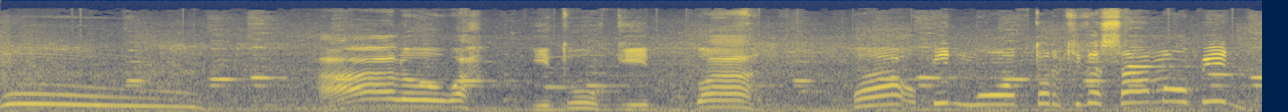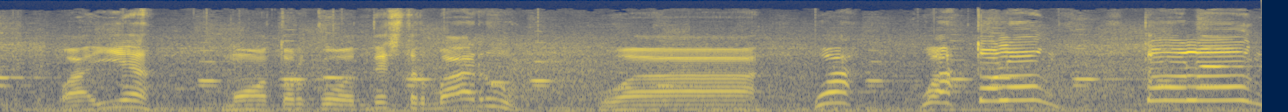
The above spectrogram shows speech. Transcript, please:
Uh, halo, wah itu gitu. Wah, wah Upin motor kita sama Upin. Wah iya, motor kontes terbaru. Wah, wah, wah, tolong, tolong,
